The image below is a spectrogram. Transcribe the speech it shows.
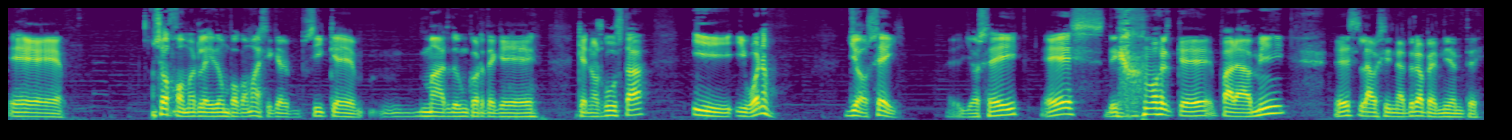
Eh, Soho hemos leído un poco más y que sí que más de un corte que, que nos gusta. Y, y bueno, Yosei. El Yosei es, digamos que para mí, es la asignatura pendiente.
